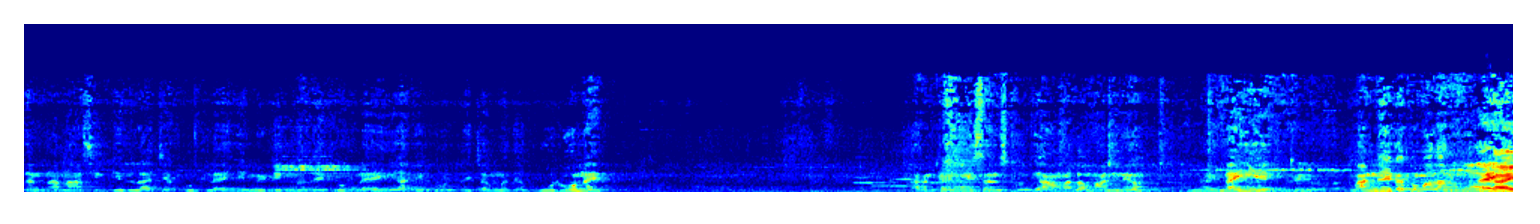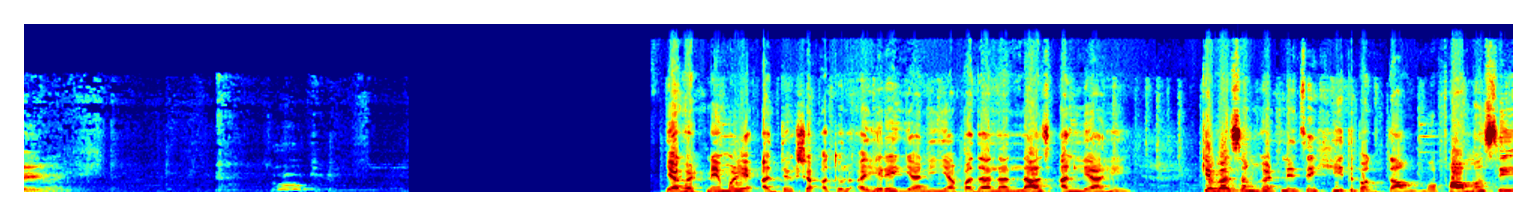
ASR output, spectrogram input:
त्यांना नाशिक जिल्ह्याच्या कुठल्याही मीटिंगमध्ये कुठल्याही अधिकृत याच्यामध्ये बोलवू नये. कारण की ही संस्कृती आम्हाला मान्य नाहीये. मान्य आहे का तुम्हाला? नाही. सो या घटनेमुळे अध्यक्ष अतुल अहिरे यांनी या पदाला लाज आणली आहे. केवळ संघटनेचे हित बघता व फार्मसी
